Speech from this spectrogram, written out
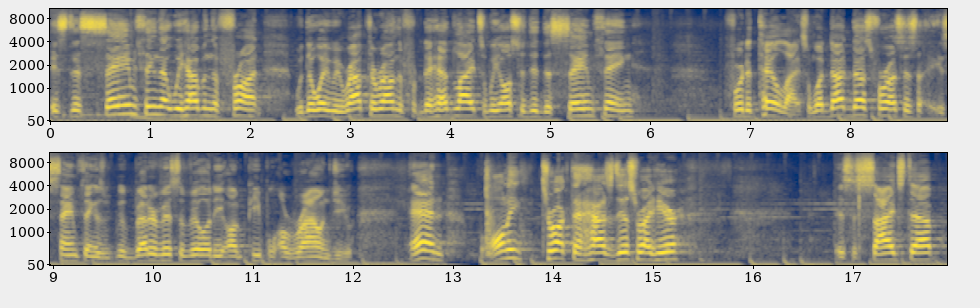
it's the same thing that we have in the front with the way we wrapped around the, the headlights. We also did the same thing for the tail lights. What that does for us is the same thing, is better visibility on people around you. And only truck that has this right here is a side step.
